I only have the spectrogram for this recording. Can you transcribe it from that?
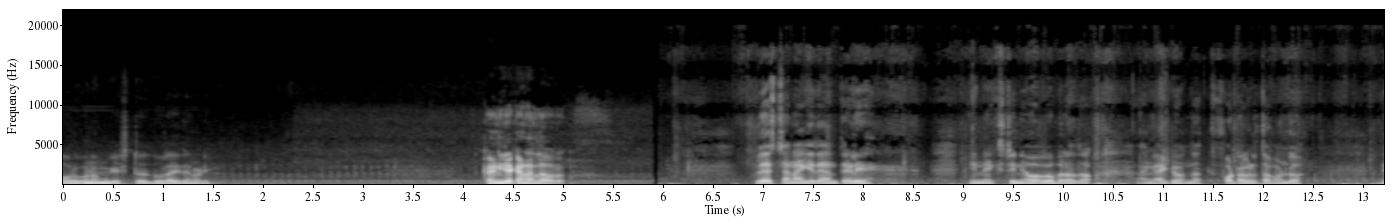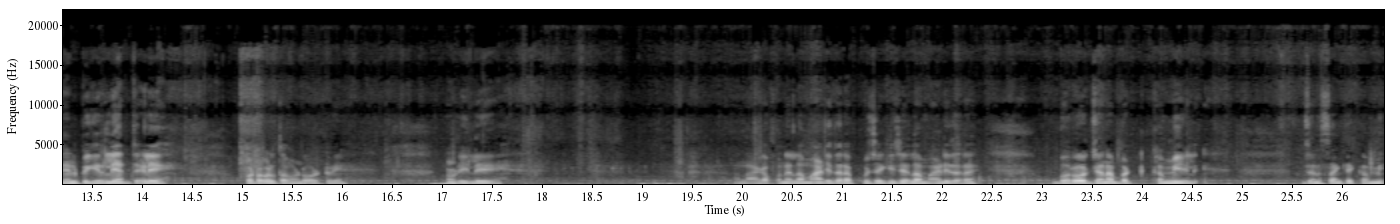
ಅವ್ರಿಗೂ ನಮ್ಗೆ ಎಷ್ಟು ದೂರ ಇದೆ ನೋಡಿ. ಕಣ್ಗೆ ಕಾಣಲ್ಲ ಅವರು. ಪ್ಲೇಸ್ ಚೆನ್ನಾಗಿದೆ ಅಂತೇಳಿ ಈ ನೆಕ್ಸ್ಟ್ ಇನ್ನು ಯಾವಾಗೋ ಬರೋದು. ಹಂಗಾಗಿ ಒಂದು ಹತ್ತು ಫೋಟೋಗಳು ತೊಗೊಂಡು ನೆನಪಿಗಿರಲಿ ಅಂಥೇಳಿ ಫೋಟೋಗಳು ತೊಗೊಂಡು ಹೊರಟ್ವಿ. ನೋಡಿ ಇಲ್ಲಿ ನಾಗಪ್ಪನೆಲ್ಲ ಮಾಡಿದ್ದಾರೆ, ಪೂಜೆ ಗೀಜೆ ಎಲ್ಲ ಮಾಡಿದ್ದಾರೆ. ಬರೋ ಜನ ಬಟ್ ಕಮ್ಮಿ ಇಲ್ಲಿ. ಜನಸಂಖ್ಯೆ ಕಮ್ಮಿ.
